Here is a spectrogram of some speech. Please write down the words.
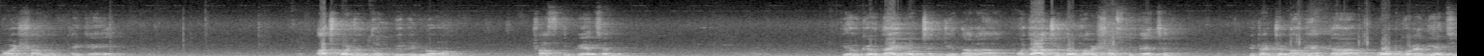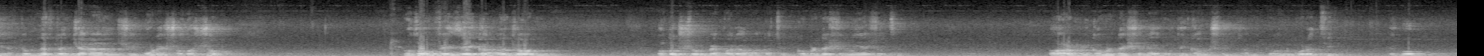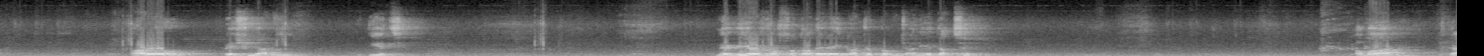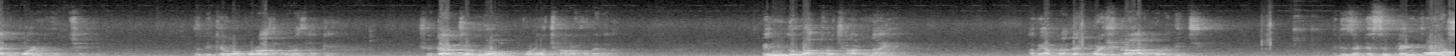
নয় সাল থেকে আজ পর্যন্ত বিভিন্ন শাস্তি পেয়েছেন। কেউ কেউ দায়ী করছেন যে তারা অযাচিতভাবে শাস্তি পেয়েছেন। এটার জন্য আমি একটা বোর্ড করে দিয়েছি, একজন লেফটেন্যান্ট জেনারেল, সেই বোর্ডের সদস্য। প্রথম ফেজে একান্ন জন সদস্যর ব্যাপারে আমার কাছে রিকমেন্ডেশন নিয়ে এসেছে। তার রিকমেন্ডেশনের অধিকাংশই আমি গ্রহণ করেছি এবং আরও বেশি আমি দিয়েছি। নেভি এয়ারফোর্সও তাদের এই কার্যক্রম চালিয়ে যাচ্ছে। আমার স্ট্যান্ড পয়েন্ট হচ্ছে, যদি কেউ অপরাধ করে থাকে, সেটার জন্য কোনো ছাড় হবে না। বিন্দু মাত্র ছাড় নাই। আমি আপনাদের পরিষ্কার করে দিচ্ছি। It is a discipline force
